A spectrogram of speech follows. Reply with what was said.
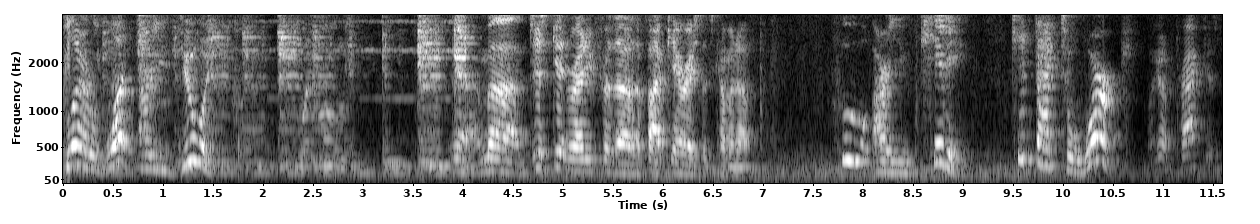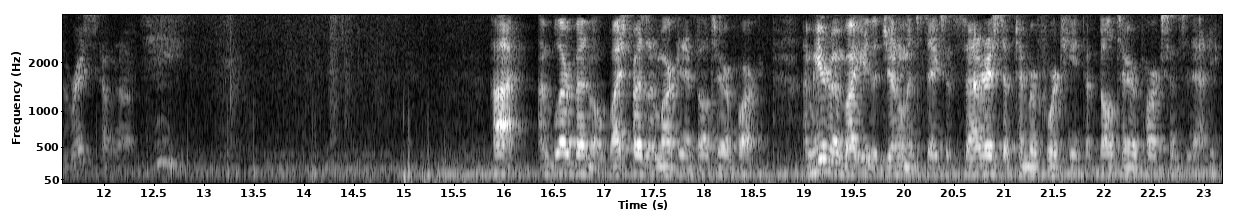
Blair, what are you doing? One moment. Yeah, I'm uh, just getting ready for the, the 5K race that's coming up. Who are you kidding? Get back to work. I gotta practice. The race is coming up. Jeez. Hi, I'm Blair Bendel, Vice President of Marketing at Belterra Park. I'm here to invite you to the Gentleman's Stakes at Saturday, September 14th at Belterra Park, Cincinnati.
